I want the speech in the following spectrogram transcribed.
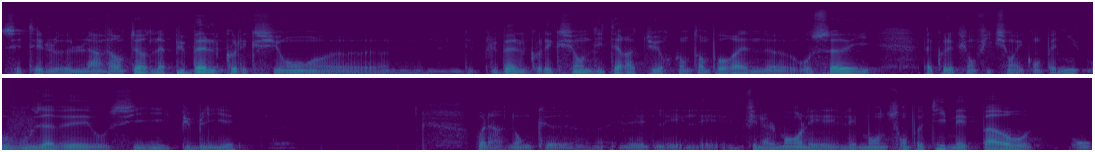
c'était l'inventeur de la plus belle collection, euh, une des plus belles collections de littérature contemporaine euh, au Seuil, la collection Fiction et compagnie, où vous avez aussi publié. Voilà, donc euh, finalement les, mondes sont petits, mais pas au, bon.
